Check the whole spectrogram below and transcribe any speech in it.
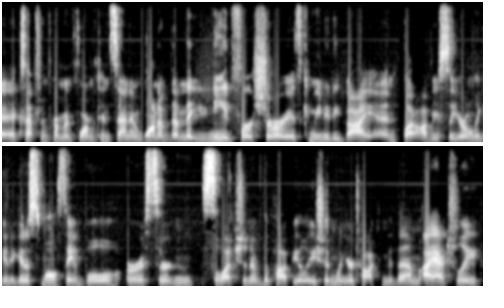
exception from informed consent. And one of them that you need for sure is community buy in. But obviously, you're only going to get a small sample or a certain selection of the population when you're talking to them. I actually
